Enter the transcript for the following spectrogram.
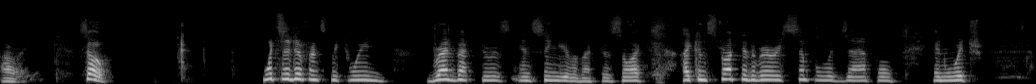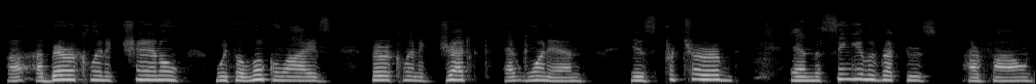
All right. So what's the difference between bred vectors and singular vectors? So I, I constructed a very simple example in which uh, a baroclinic channel with a localized baroclinic jet at one end is perturbed and the singular vectors are found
